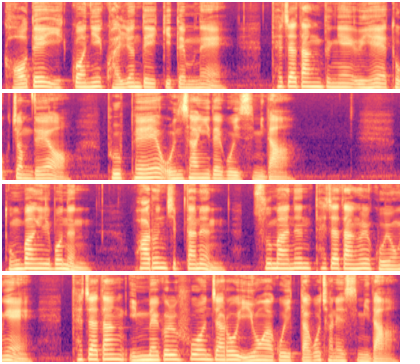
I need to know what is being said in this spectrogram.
거대 이권이 관련돼 있기 때문에 태자당 등에 의해 독점되어 부패의 온상이 되고 있습니다. 동방일보는 화룬 집단은 수많은 태자당을 고용해 태자당 인맥을 후원자로 이용하고 있다고 전했습니다.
